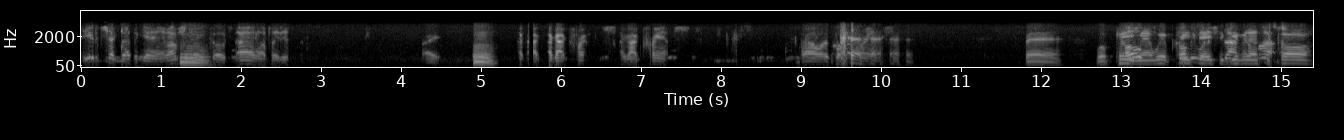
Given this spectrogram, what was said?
He'd have checked out the game. I'm Mm. straight, coach. I ain't gonna play this. Right. Mm. I, I, I got cramps. I got cramps. I don't want to call it cramps. man. Well, Pete, Kobe- man, we appreciate you giving us up. the call.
